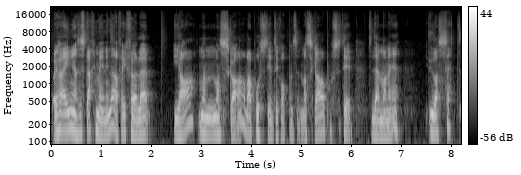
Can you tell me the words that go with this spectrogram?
Og jeg har egentlig en ganske sterk mening der, for jeg føler ja, man, man skal være positiv til kroppen sin. Man skal være positiv til den man er. Uansett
